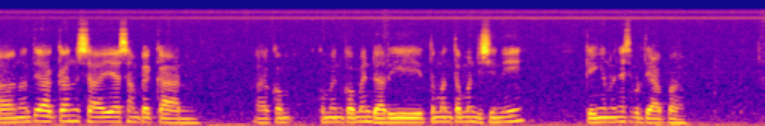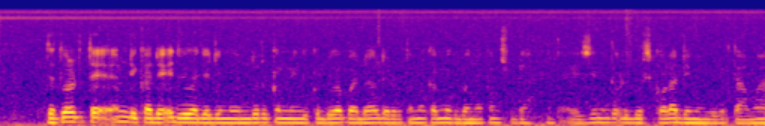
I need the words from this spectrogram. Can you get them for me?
uh, nanti akan saya sampaikan komen-komen dari teman-teman di sini keinginannya seperti apa? Jadwal TM di KDE juga jadi mundur ke minggu kedua padahal dari pertama kami kebanyakan sudah minta izin untuk libur sekolah di minggu pertama.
